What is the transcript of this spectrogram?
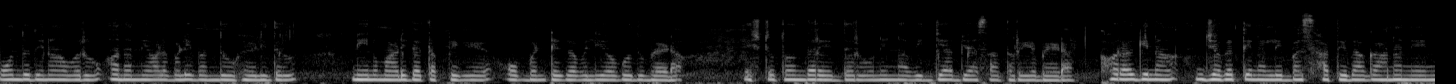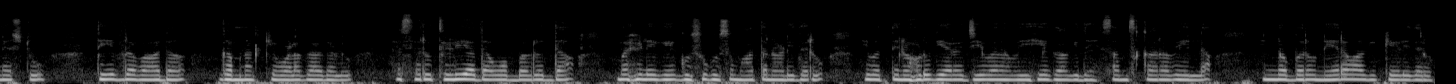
ಒಂದು ದಿನ ಅವರು ಅನನ್ಯಾಳ ಬಳಿ ಬಂದು ಹೇಳಿದರು, ನೀನು ಮಾಡಿದ ತಪ್ಪಿಗೆ ಒಬ್ಬಂಟಿಗ ಬಲಿಯಾಗೋದು ಬೇಡ. ಎಷ್ಟು ತೊಂದರೆ ಇದ್ದರೂ ನಿನ್ನ ವಿದ್ಯಾಭ್ಯಾಸ ತೊರೆಯಬೇಡ ಹೊರಗಿನ ಜಗತ್ತಿನಲ್ಲಿ ಬಸ್ ಹತ್ತಿದಾಗ ಅನನ್ಯ ಇನ್ನಷ್ಟು ತೀವ್ರವಾದ ಗಮನಕ್ಕೆ ಒಳಗಾದಳು. ಹೆಸರು ತಿಳಿಯದ ಒಬ್ಬ ವೃದ್ಧ ಮಹಿಳೆಗೆ ಗುಸುಗುಸು ಮಾತನಾಡಿದರು. ಇವತ್ತಿನ ಹುಡುಗಿಯರ ಜೀವನವೇ ಹೇಗಾಗಿದೆ, ಸಂಸ್ಕಾರವೇ ಇಲ್ಲ. ಇನ್ನೊಬ್ಬರು ನೇರವಾಗಿ ಕೇಳಿದರು,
